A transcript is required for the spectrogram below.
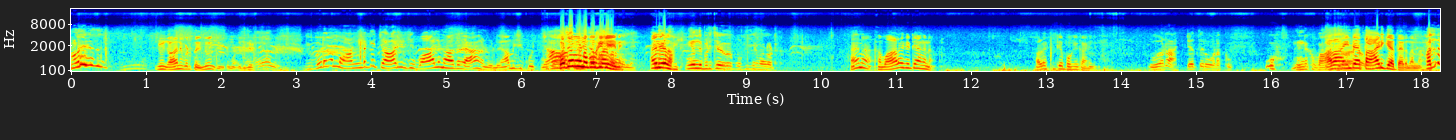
കളയരുത്. ഞാനിവിടുത്തെ ഇന്നും തീരുമാനിച്ചു ഇവിടെ മണ്ടയ്ക്ക് ചാടി അടിച്ച് വാൽ മാത്രമേ ആ കണ്ടുള്ളൂ. ഞാൻ കൊച്ചു പിടിച്ച് പൊക്കിക്കാൻ അങ്ങനെ വാളെ കിട്ടിയ അങ്ങനെ. വാളെ കിട്ടിയ പൊക്കി കാണിക്കും. ഇവിടെ അറ്റത്തൊരു ഉടക്കും. നിനക്ക് അതിന്റെ താടിക്കകത്തായിരുന്നു അല്ല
